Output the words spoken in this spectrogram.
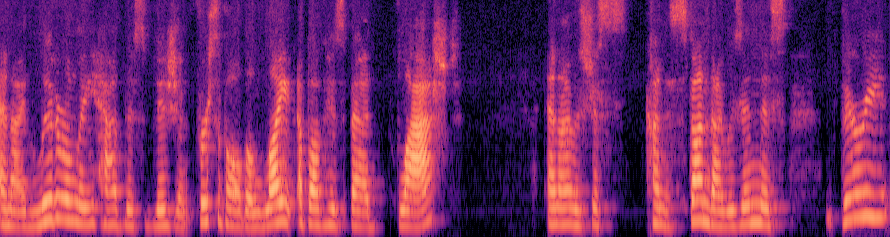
And I literally had this vision. First of all, the light above his bed flashed, and I was just kind of stunned. I was in this very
